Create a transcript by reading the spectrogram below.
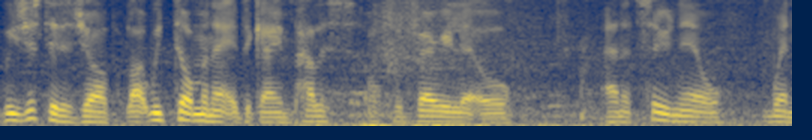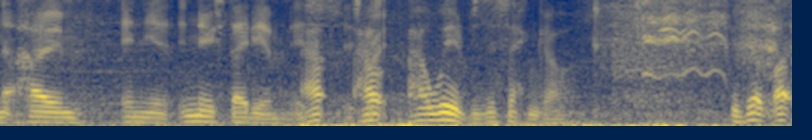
we just did a job. Like we dominated the game. Palace offered very little, and a two 0 win at home in your in new stadium is, how, is how, great. how weird was the second goal? Is that like?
